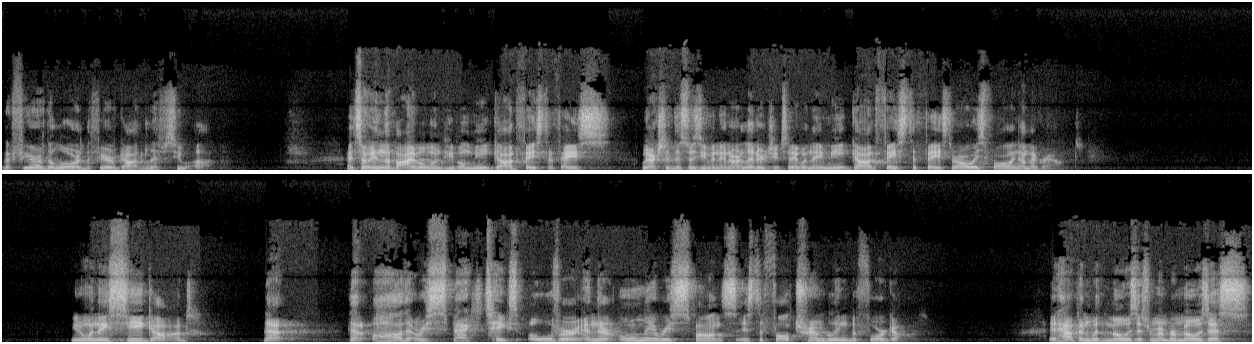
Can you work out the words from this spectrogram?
The fear of the Lord, the fear of God, lifts you up. And so in the Bible, when people meet God face to face, we actually, this was even in our liturgy today, when they meet God face to face, they're always falling on the ground. You know, when they see God, that, that awe, that respect takes over, and their only response is to fall trembling before God. It happened with Moses. Remember Moses?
